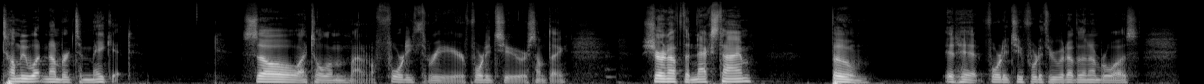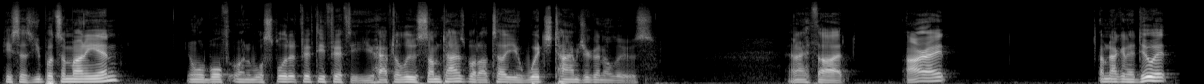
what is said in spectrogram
tell me what number to make it. So I told him, I don't know, 43 or 42 or something. Sure enough, the next time, boom, it hit 42, 43, whatever the number was. He says, You put some money in, and we'll both and we'll split it 50 50. You have to lose sometimes, but I'll tell you which times you're going to lose. And I thought, All right, I'm not going to do it,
